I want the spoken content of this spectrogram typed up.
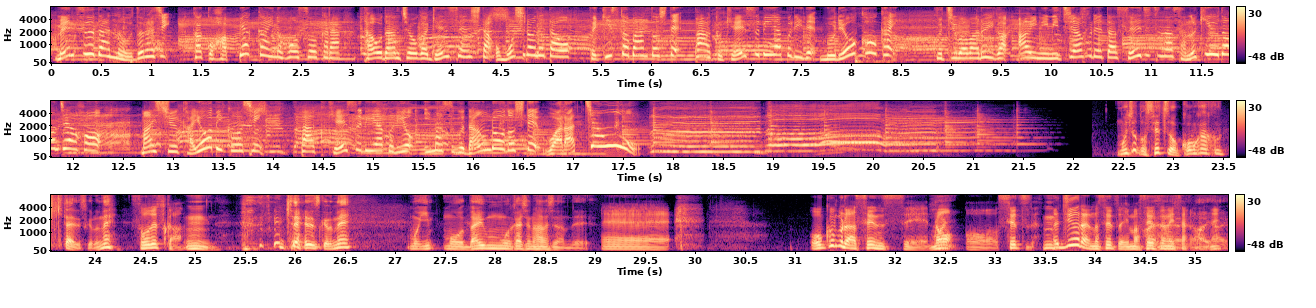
メンツー団のうどらじ過去800回の放送からタオ団長が厳選した面白ネタをテキスト版としてパーク KSB アプリで無料公開。口は悪いが愛に満ち溢れた誠実な讃岐うどん情報。毎週火曜日更新。パーク KSB アプリを今すぐダウンロードして笑っちゃおう。もうちょっと説を細かく聞きたいですけどね。そうですか？うん。聞きたいですけどね。もういもうだいぶ昔の話なんで。えー、奥村先生の、はい、説です、うん、従来の説は今説明したからね。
